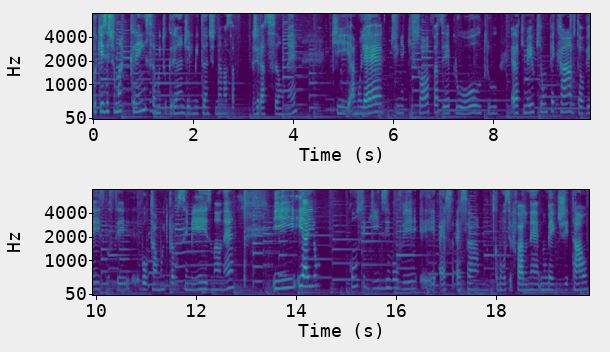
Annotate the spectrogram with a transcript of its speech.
porque existe uma crença muito grande, limitante na nossa geração, né? Que a mulher tinha que só fazer para o outro, era que meio que um pecado, talvez, você voltar muito para você mesma, né? E, e aí eu consegui desenvolver eh, essa, essa, como você fala, né, no meio digital,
